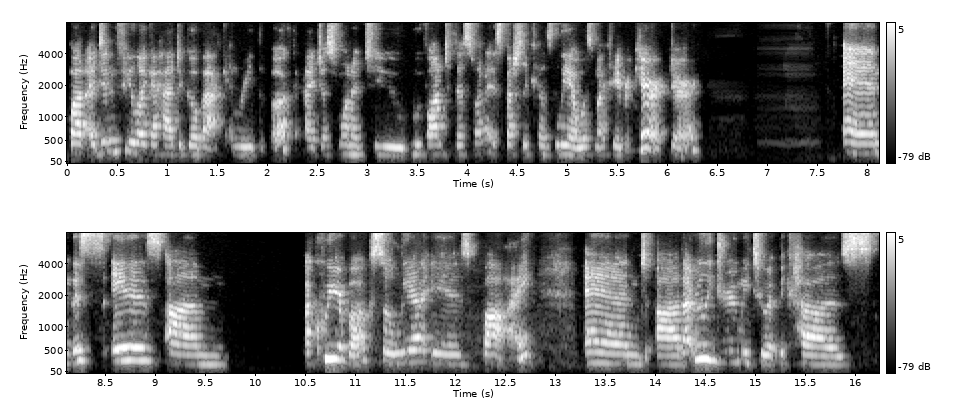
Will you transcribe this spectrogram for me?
but I didn't feel like I had to go back and read the book. I just wanted to move on to this one, especially because Leah was my favorite character. And this is um, a queer book. So Leah is bi. And uh, that really drew me to it because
